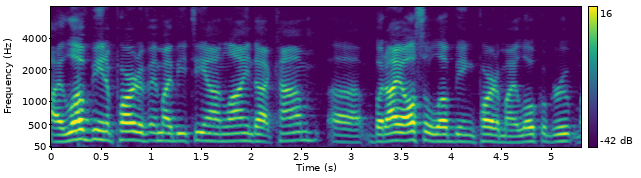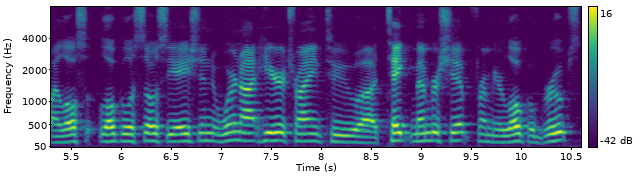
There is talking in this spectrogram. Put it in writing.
I love being a part of MIBTOnline.com, uh, but I also love being part of my local group, my lo- local association. We're not here trying to uh, take membership from your local groups.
